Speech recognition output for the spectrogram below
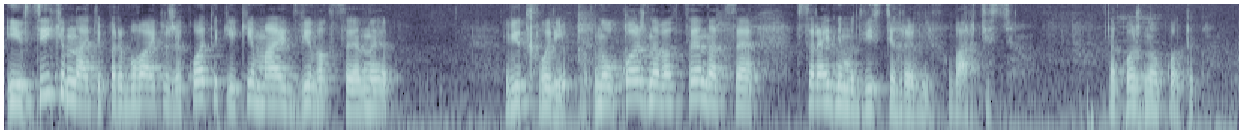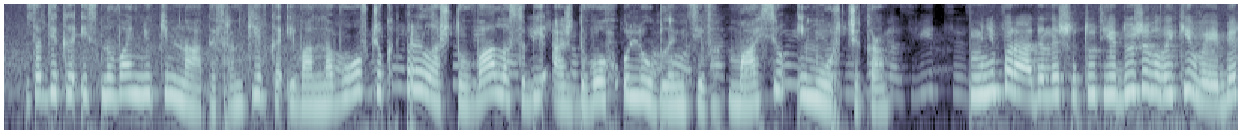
І в цій кімнаті перебувають уже котики, які мають дві вакцини від хворіб. Ну, кожна вакцина це в середньому 200 гривень вартість на кожного котика. Завдяки існуванню кімнати франківка Іванна Вовчук прилаштувала собі аж двох улюбленців Масю і Мурчика. Мені порадили, що тут є дуже великий вибір,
